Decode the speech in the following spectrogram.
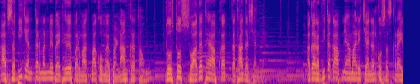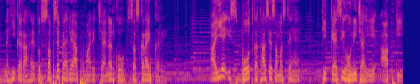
आप सभी के अंतर मन में बैठे हुए परमात्मा को मैं प्रणाम करता हूँ। दोस्तों, स्वागत है आपका कथा दर्शन में। अगर अभी तक आपने हमारे चैनल को सब्सक्राइब नहीं करा है तो सबसे पहले आप हमारे चैनल को सब्सक्राइब करें। आइए इस बोध कथा से समझते हैं कि कैसी होनी चाहिए आपकी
